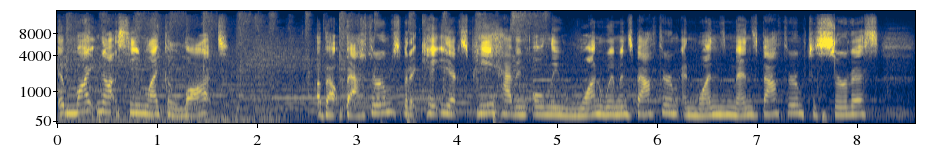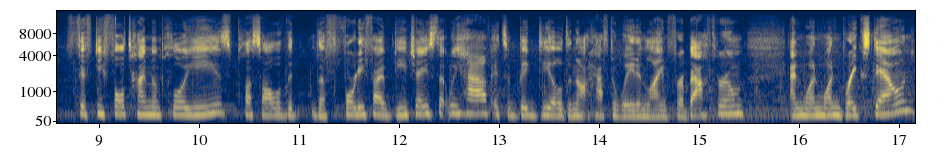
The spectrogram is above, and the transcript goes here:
It might not seem like a lot about bathrooms, but at KEXP, having only one women's bathroom and one men's bathroom to service 50 full-time employees plus all of the, the 45 DJs that we have, it's a big deal to not have to wait in line for a bathroom. And when one breaks down,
